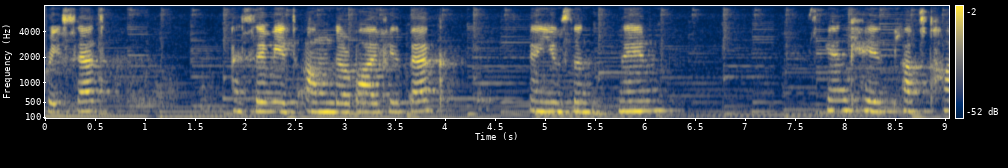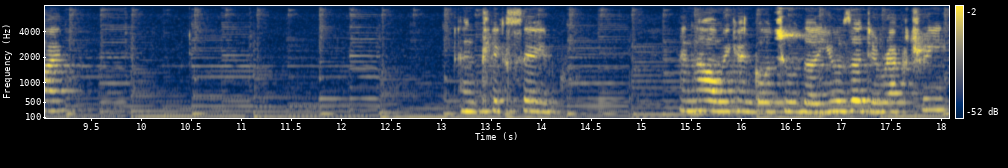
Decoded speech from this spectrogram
preset. I save it under biofeedback and use the name ScanKit plus time and click save. And now we can go to the user directory,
